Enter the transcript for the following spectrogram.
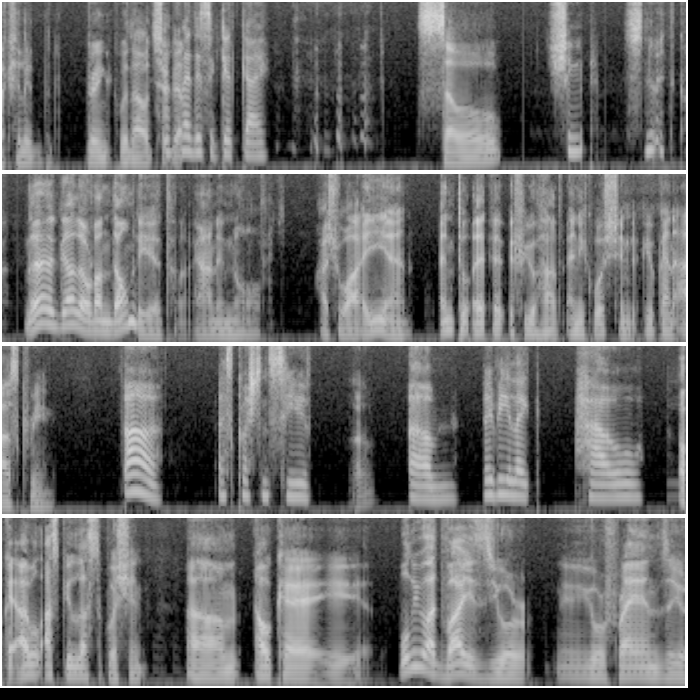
actually d- drink without sugar. Ahmed is a good guy. So Shoot. شنو عندكم؟ ده قالوا randomly يعني انه عشوائيا انتوا i- i- if you have any question you can ask me. Ah, ask questions to you. Uh, Um, maybe like how Okay, I will ask you last question. Um, okay, will you advise your your friends, your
